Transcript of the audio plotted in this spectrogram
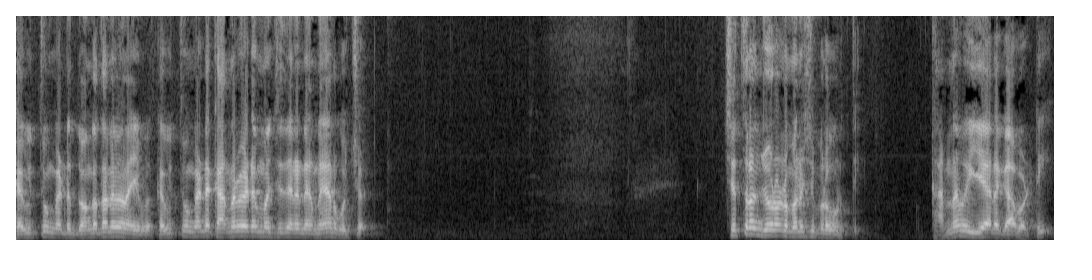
కవిత్వం కంటే దొంగతనమే కవిత్వం కంటే కన్నవేయడం మంచిదనే నిర్ణయానికి వచ్చాడు. చిత్రం చూడండి మనిషి ప్రవృత్తి. కన్న వెయ్యారు కాబట్టి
